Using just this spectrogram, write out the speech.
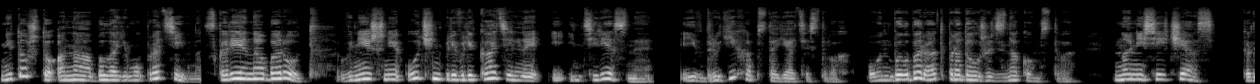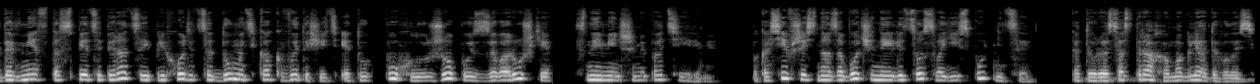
Не то, что она была ему противна, скорее наоборот, внешне очень привлекательная и интересная, и в других обстоятельствах он был бы рад продолжить знакомство. Но не сейчас, когда вместо спецоперации приходится думать, как вытащить эту пухлую жопу из заварушки с наименьшими потерями. Покосившись на озабоченное лицо своей спутницы, которая со страхом оглядывалась,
